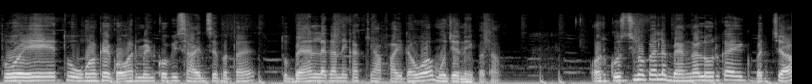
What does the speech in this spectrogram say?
तो ये तो वहाँ के गवर्नमेंट को भी शायद से पता है। तो बैन लगाने का क्या फ़ायदा हुआ, मुझे नहीं पता। और कुछ दिनों पहले बेंगलोर का एक बच्चा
